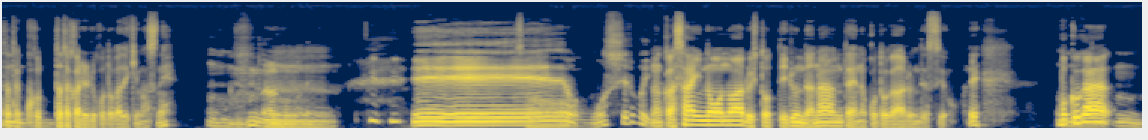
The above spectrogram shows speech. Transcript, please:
叩く叩かれることができますね。うん。なうるほどね。ん。ええそう面白いなんか才能のある人っているんだな、みたいなことがあるんですよ。で、僕がうん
